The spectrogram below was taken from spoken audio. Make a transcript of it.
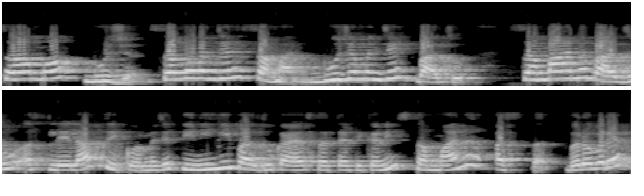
समभुज सम म्हणजे समान भुज म्हणजे बाजू. समान बाजू असलेला त्रिकोण. म्हणजे तिन्ही बाजू काय असतात? त्या ठिकाणी समान असतात. बरोबर आहे?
